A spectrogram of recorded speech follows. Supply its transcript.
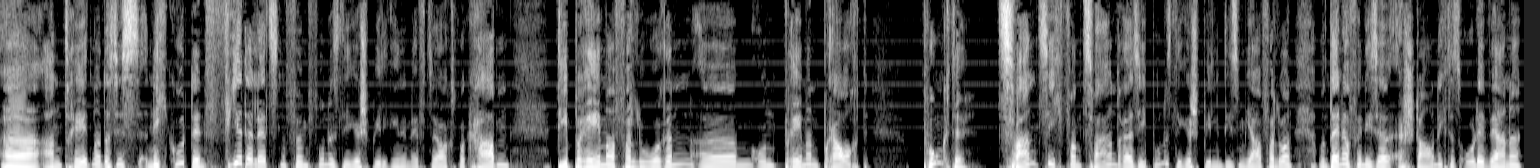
äh, antreten. Und das ist nicht gut, denn vier der letzten fünf Bundesligaspiele gegen den FC Augsburg haben die Bremer verloren. Ähm, und Bremen braucht Punkte. 20 von 32 Bundesligaspielen in diesem Jahr verloren. Und dennoch finde ich es erstaunlich, dass Ole Werner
